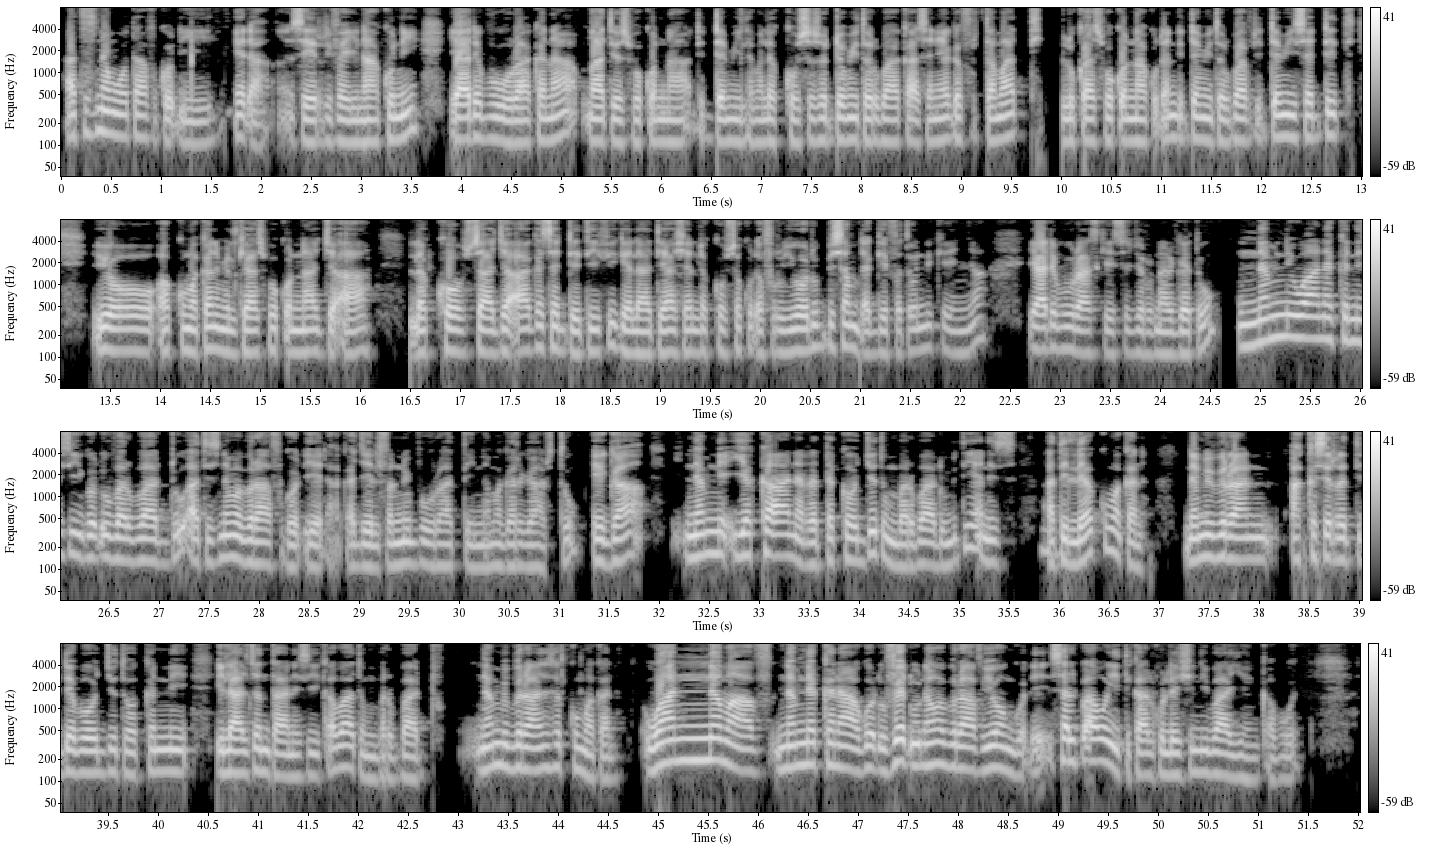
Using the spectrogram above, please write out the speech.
Atis namootaaf godhii jedha seerri fayyinaa kuni yaada bu'uuraa kanaa Maatiyoos boqonnaa 22 lakkoofsa 37 kaasanii haga 40tti Lukaas boqonnaa 10 27 28 yoo akkuma kana Milkiyaas boqonnaa 6 lakkoofsa 6 haga 8 fi Galaatiyaa 5 lakkoofsa 14 yoo dubbisan dhaggeeffatoonni keenya yaada bu'uuraas keessa jiru argatu. Namni waan akka inni sii godhuu barbaaddu atis nama biraaf godheedha. Qajeelfamni bu'uuraa ittiin nama gargaartu. Egaa namni yakka aanaa irratti akka hojjetu hin barbaadu miti. Anis atillee akkuma kana namni biraan akka sirratti daba hojjetu akka inni ilaalcha hin taane sii qabaatu hin barbaaddu. Namni biraanis akkuma kana. Waan namaaf namni akka naa godhu fedhu nama biraaf yoo hin godhe salphaa wayiiti kaalkuleeshinii baay'ee hin qabu.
